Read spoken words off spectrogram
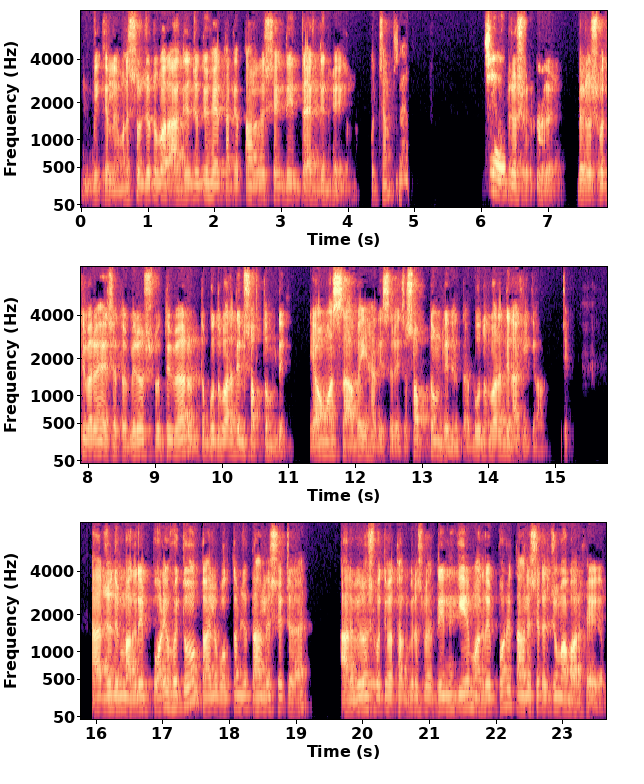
বিকেলে মানে সূর্য ডোবার আগে যদি হয়ে থাকে তাহলে সেই দিনটা একদিন হয়ে গেল বুঝছেন? বৃহস্পতিবারে বৃহস্পতিবারে হয়েছে তো বৃহস্পতিবার তো বুধবার দিন সপ্তম দিন হাদিসে রয়েছে সপ্তম দিনে তা বুধবার দিন আকিকা হবে আর যদি মাগরিব পরে হইতো তাহলে বলতাম যে তাহলে সেটা আর বৃহস্পতিবার থাক বৃহস্পতিবার দিন গিয়ে মাগরিব পরে তাহলে সেটা জুমাবার হয়ে গেল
